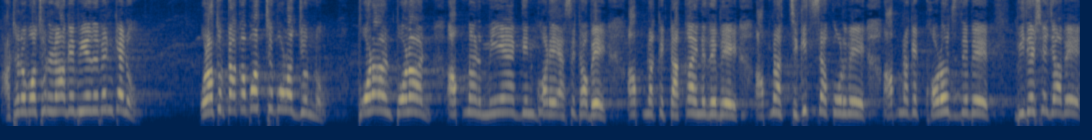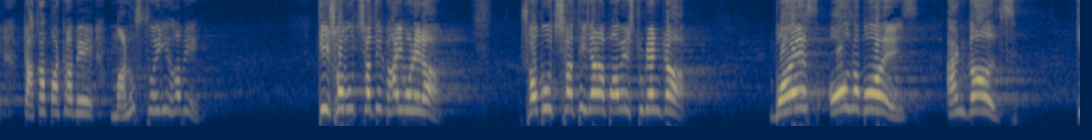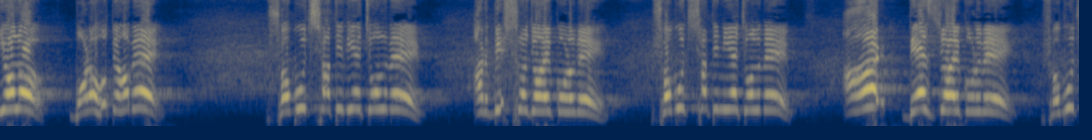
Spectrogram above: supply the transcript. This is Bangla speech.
আঠেরো বছরের আগে বিয়ে দেবেন কেন? ওরা তো টাকা পাচ্ছে পড়ার জন্য। পড়ান পড়ান। আপনার মেয়ে একদিন ঘরে অ্যাসেট হবে, আপনাকে টাকা এনে দেবে, আপনার চিকিৎসা করবে, আপনাকে খরচ দেবে, বিদেশে যাবে, টাকা পাঠাবে, মানুষ তৈরি হবে। কি সবুজ সাথীর ভাই বোনেরা? সবুজ সাথী যারা পাবে স্টুডেন্টরা boys all the boys and girls কি হলো? বড় হতে হবে। সবুজ সাথী দিয়ে চলবে। আর বিশ্ব জয় করবে। সবুজ সাথী নিয়ে চলবে। আর দেশ জয় করবে। সবুজ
